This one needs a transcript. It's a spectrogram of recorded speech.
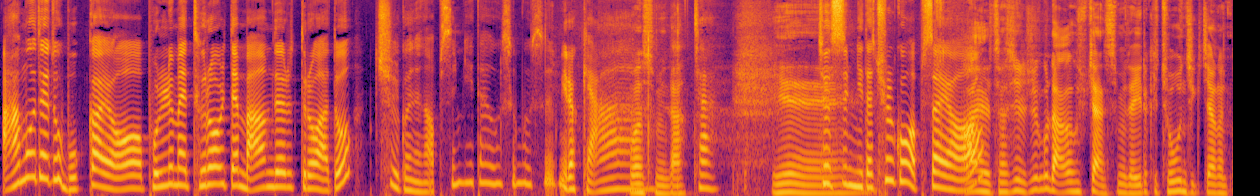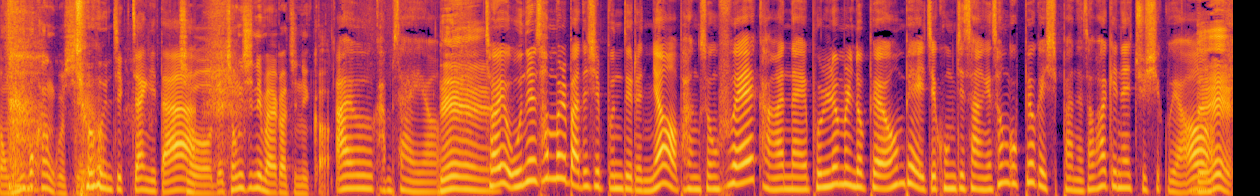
아무데도 못 가요. 볼륨에 들어올 땐 마음대로 들어와도 출근은 없습니다. 웃음 웃음. 이렇게. 아. 고맙습니다. 자, 예. 좋습니다. 출고 없어요. 아유, 사실 출근 나가고 싶지 않습니다. 이렇게 좋은 직장은 너무 행복한 곳이에요. 좋은 직장이다. 저, 내 정신이 맑아지니까. 아유, 감사해요. 네. 저희 오늘 선물 받으실 분들은요, 방송 후에 강한나의 볼륨을 높여요 홈페이지 공지사항의 선곡표 게시판에서 확인해 주시고요. 네.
